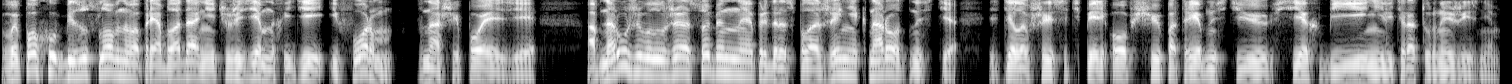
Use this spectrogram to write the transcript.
В эпоху безусловного преобладания чужеземных идей и форм в нашей поэзии обнаруживал уже особенное предрасположение к народности, сделавшееся теперь общую потребностью всех биений литературной жизни.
